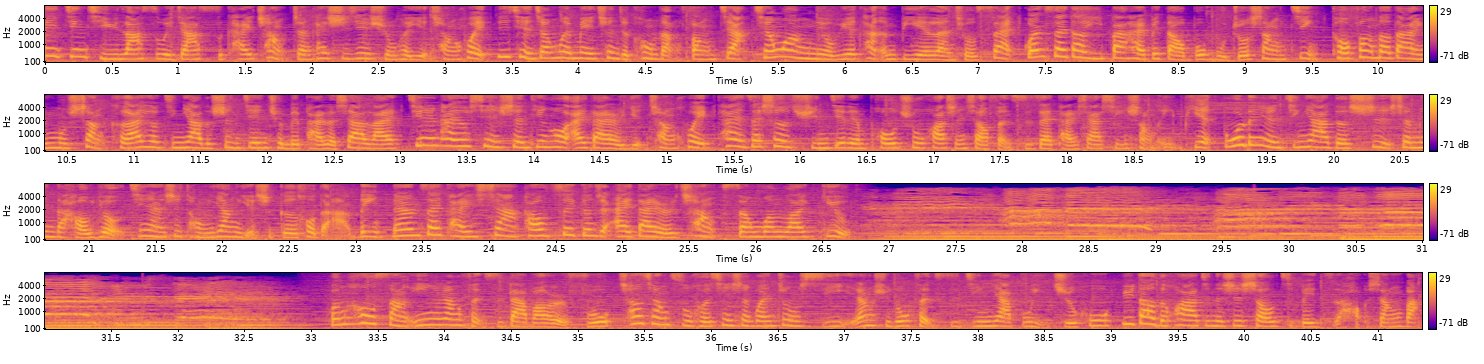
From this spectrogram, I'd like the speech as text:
妹近期于拉斯维加斯开场，展开世界巡回演唱会。日前，张惠妹趁着空档放假，前往纽约看 NBA 篮球赛。观赛到一半，还被导播捕捉上镜，投放到大荧幕上，可爱又惊讶的瞬间全被拍了下来。今日她又现身天后艾黛尔演唱会，她也在社群接连抛出化身小粉丝在台下欣赏的影片。不过令人惊讶的是，身边的好友竟然是同样也是歌后的阿令，两人在台下陶醉跟着艾黛尔唱 Someone Like You。嗓音让粉丝大饱耳福，超强组合现身观众席，也让许多粉丝惊讶不已，直呼遇到的话真的是烧几辈子好香吧。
